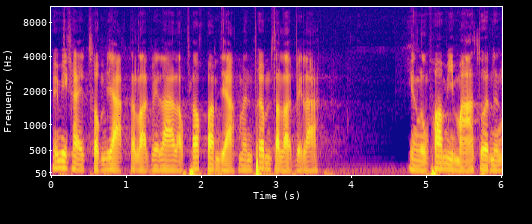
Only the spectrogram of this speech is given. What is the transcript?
ไม่มีใครสมอยากตลอดเวลาหรอกเพราะความอยากมันเพิ่มตลอดเวลา อย่างหลวงพ่อมีหมาตัวหนึ่ง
